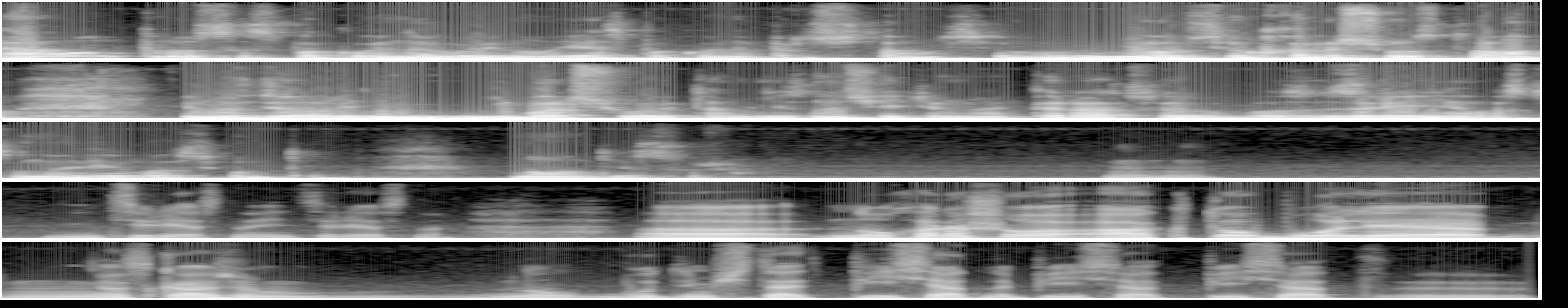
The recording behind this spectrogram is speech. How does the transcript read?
А он просто спокойно вынул, я спокойно прочитал все. У него все хорошо стало. Ему сделали небольшую, там, незначительную операцию, зрение восстановилось, он там молодец уже. Угу. Интересно, интересно. А, ну хорошо, а кто более, скажем, ну будем считать 50 на 50, 50 э,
